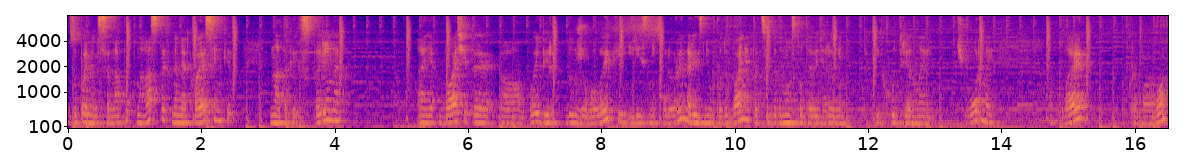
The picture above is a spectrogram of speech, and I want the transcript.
Зупинимося на пухнастих, на м'яквесеньких, на таких стильних. Як бачите, е, вибір дуже великий і різні кольори на різні уподобання. 599 гривень такий хутряний чорний плед, покривало.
